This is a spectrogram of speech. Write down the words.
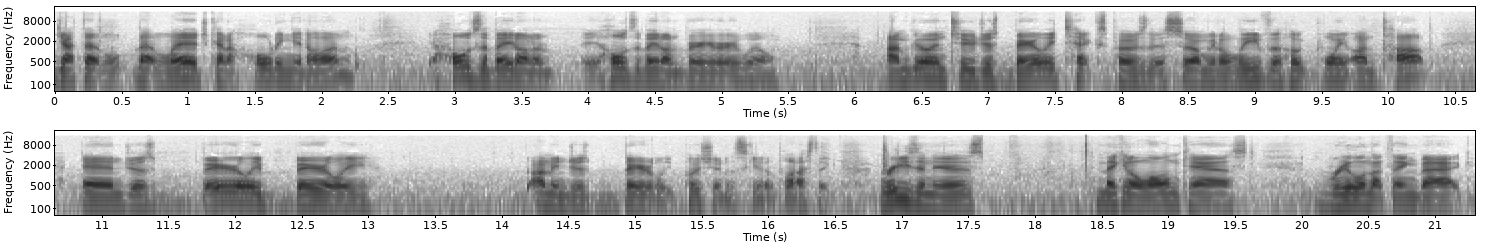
got that that ledge kind of holding it on. It holds the bait on a, it holds the bait on very very well. I'm going to just barely text pose this, so I'm going to leave the hook point on top and just barely barely I mean, just barely pushing the skin of the plastic. Reason is making a long cast, reeling that thing back.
